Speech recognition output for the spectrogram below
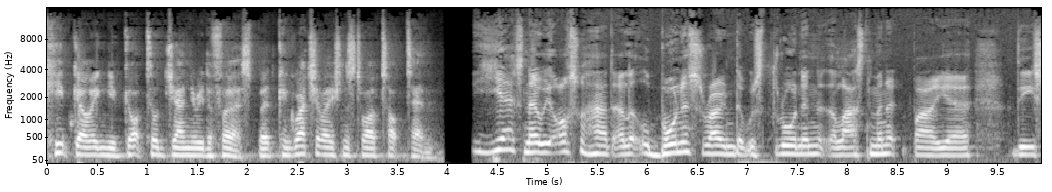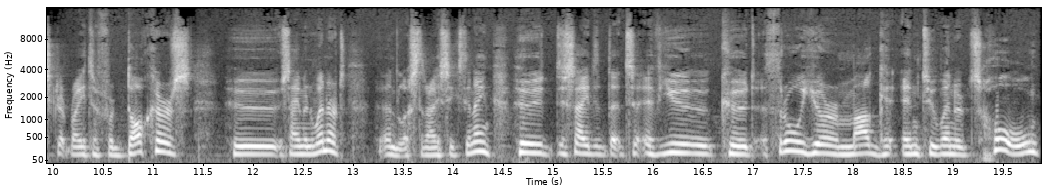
keep going. You've got till January the 1st. But congratulations to our top 10. Yes, now we also had a little bonus round that was thrown in at the last minute by uh, the scriptwriter for Dockers, who Simon Winnard and Lusterai 69, who decided that if you could throw your mug into Winnard's hole,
